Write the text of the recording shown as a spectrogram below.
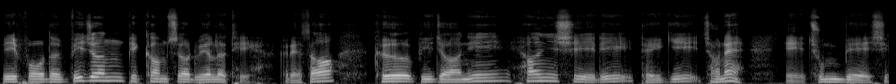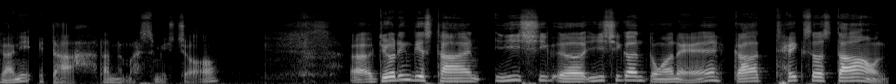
Before the vision becomes a reality. 그래서 그 비전이 현실이 되기 전에 예, 준비의 시간이 있다라는 말씀이죠. Uh, during this time, 이, 시, 어, 이 시간 동안에 God takes us down.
